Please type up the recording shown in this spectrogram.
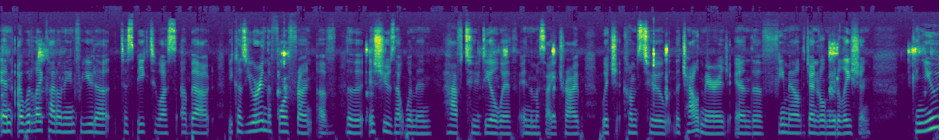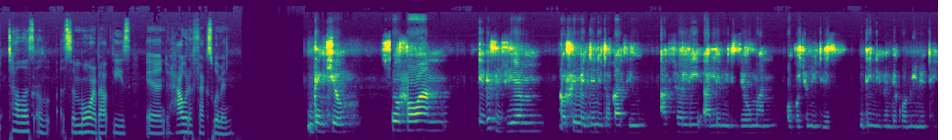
And I would like Carolyne for you to, to speak to us about because you're in the forefront of the issues that women have to deal with in the Maasai tribe, which comes to the child marriage and the female genital mutilation. Can you tell us a, some more about these and how it affects women? Thank you. So, for one, FGM or female genital cutting actually limits the woman opportunities within even the community.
